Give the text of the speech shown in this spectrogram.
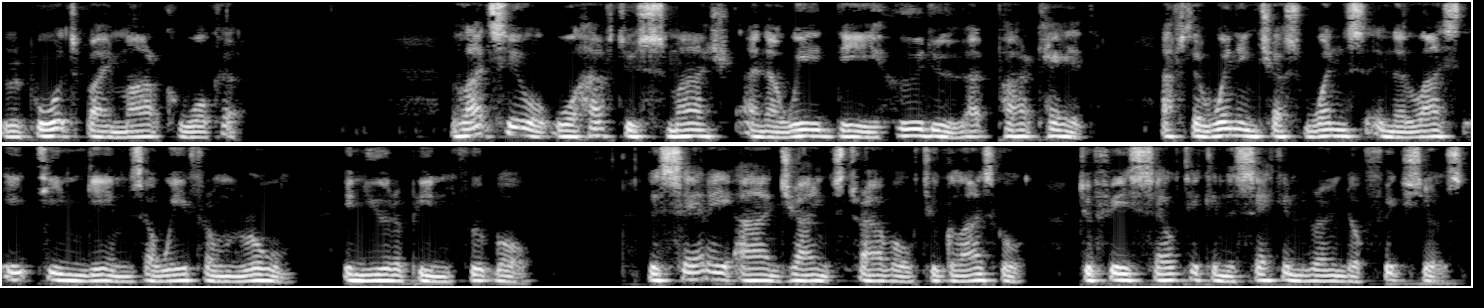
Report by Mark Walker. Lazio will have to smash an away day hoodoo at Parkhead after winning just once in the last eighteen games away from Rome in European football. The Serie A giants travel to Glasgow to face Celtic in the second round of fixtures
